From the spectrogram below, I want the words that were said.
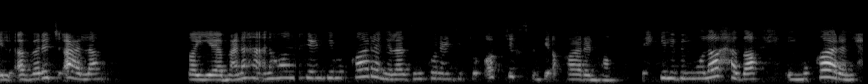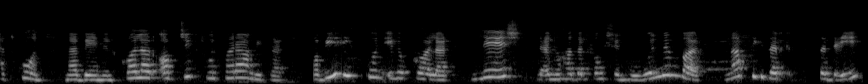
ال average أعلى. طيب معناها أنا هون في عندي مقارنة لازم يكون عندي two objects بدي أقارنهم. بحكي لي بالملاحظة المقارنة حتكون ما بين ال caller object وال parameter طبيعي يكون له caller ليش؟ لأنه هذا ال function هو ال member ما بتقدر تستدعيه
